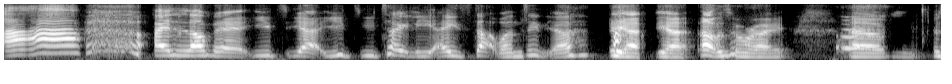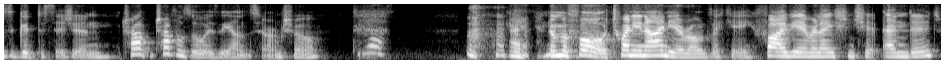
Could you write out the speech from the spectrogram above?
I love it. You yeah, you you totally aced that one, didn't you? yeah, yeah, that was all right. Um, it was a good decision. Tra- travel's always the answer, I'm sure. Yes. Okay, number four, 29 year old Vicky. Five year relationship ended,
